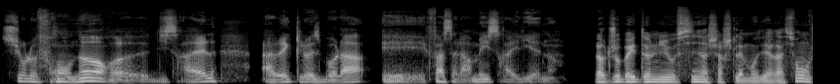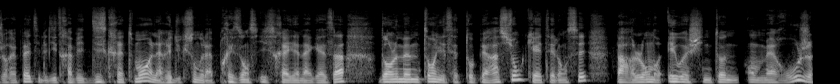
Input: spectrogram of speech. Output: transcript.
sur le front nord euh, d'Israël avec le Hezbollah et face à l'armée israélienne. Alors Joe Biden lui aussi hein, cherche la modération. Je répète, il a dit travailler discrètement à la réduction de la présence israélienne à Gaza. Dans le même temps, il y a cette opération qui a été lancée par Londres et Washington en mer Rouge.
